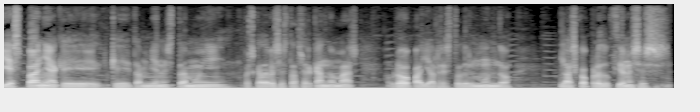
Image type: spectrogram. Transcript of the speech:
y España, que, que también está muy, pues cada vez se está acercando más a Europa y al resto del mundo, las coproducciones es,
